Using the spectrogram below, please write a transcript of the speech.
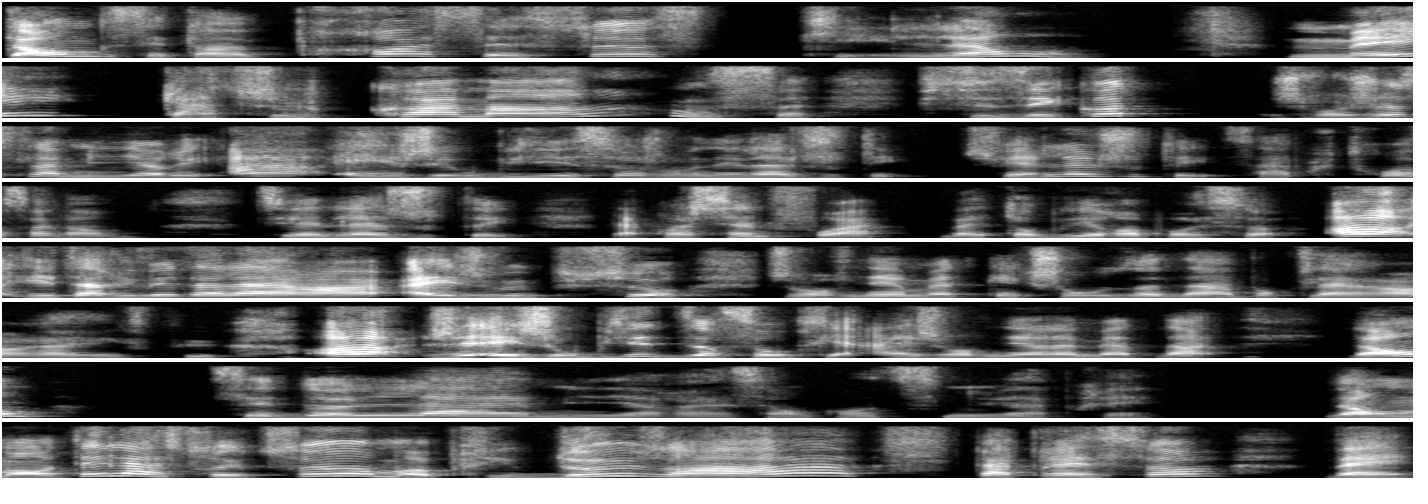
Donc, c'est un processus qui est long. Mais quand tu le commences, puis tu dis, écoute, je vais juste l'améliorer. Ah, j'ai oublié ça, je vais venir l'ajouter. Tu viens de l'ajouter. Ça a pris trois secondes. Tu viens de l'ajouter. La prochaine fois, ben, tu n'oublieras pas ça. Ah, il est arrivé à l'erreur. Hey, je veux plus ça. Je vais venir mettre quelque chose dedans pour que l'erreur n'arrive plus. Ah, j'ai oublié de dire ça au client. je vais venir le mettre dans. Donc, c'est de l'amélioration continue après. Donc, monter la structure m'a pris deux heures. Puis après ça, ben,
